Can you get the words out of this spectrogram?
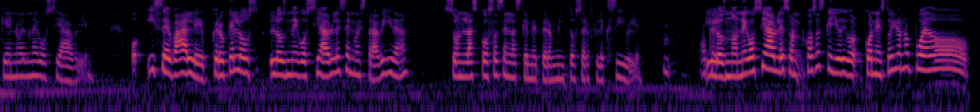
qué no es negociable y se vale. Creo que los, los negociables en nuestra vida son las cosas en las que me permito ser flexible. Mm, y los no negociables son cosas que yo digo, con esto yo no puedo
